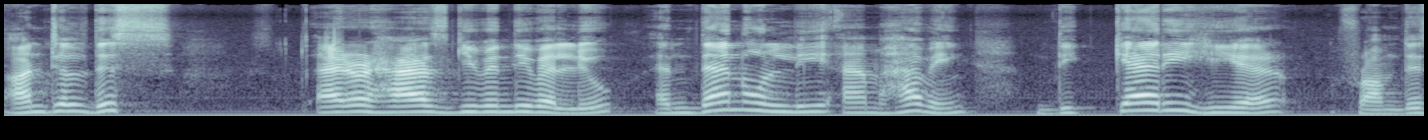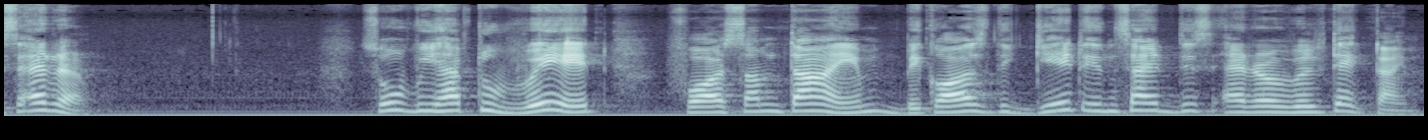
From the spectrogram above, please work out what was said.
until this adder has given the value. And then only I am having the carry here from this adder so we have to wait for some time because the gate inside this adder will take time.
